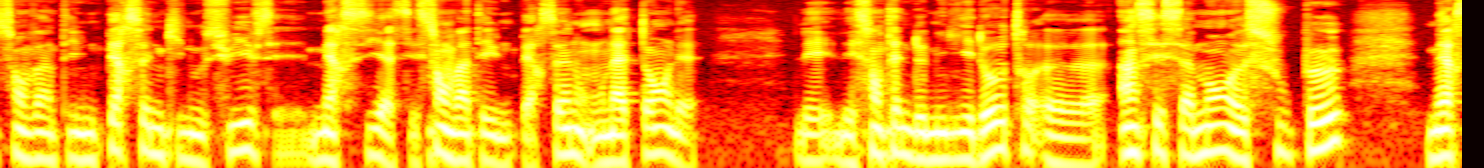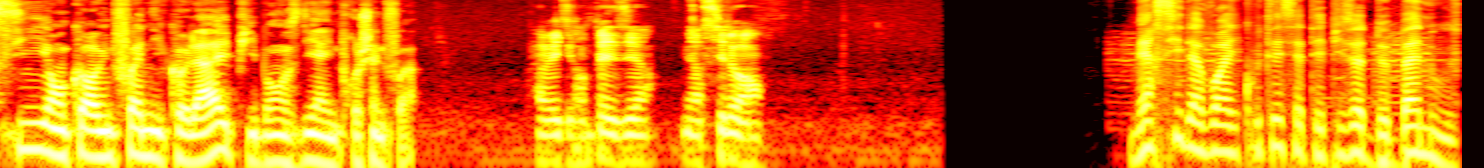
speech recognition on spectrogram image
121 euh, personnes qui nous suivent. Merci à ces 121 personnes. On attend les, centaines de milliers d'autres incessamment sous peu. Merci encore une fois, Nicolas. Et puis, bon, on se dit à une prochaine fois. Avec grand plaisir. Merci, Laurent. Merci d'avoir écouté cet épisode de Banous.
